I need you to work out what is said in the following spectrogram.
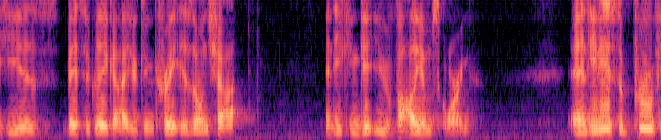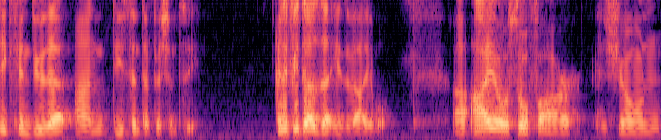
He is basically a guy who can create his own shot, and he can get you volume scoring, and he needs to prove he can do that on decent efficiency. And if he does that, he's valuable. Uh, Ayo so far has shown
